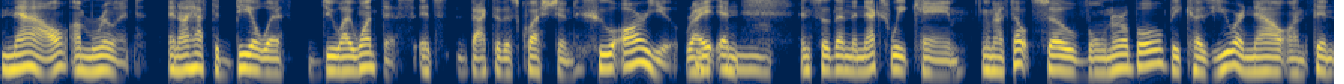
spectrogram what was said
now I'm ruined and I have to deal with do I want this? It's back to this question, who are you, right? Mm-hmm. And and so then the next week came and I felt so vulnerable because you are now on thin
